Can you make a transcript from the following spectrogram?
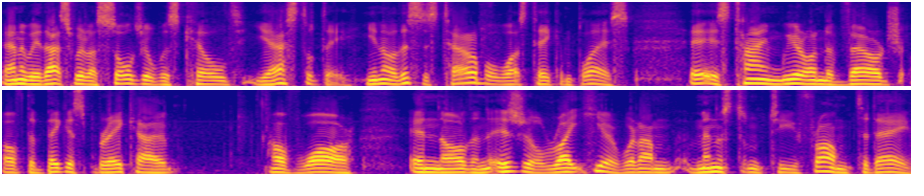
anyway, that's where a soldier was killed yesterday. You know, this is terrible what's taken place. It is time we're on the verge of the biggest breakout of war in northern Israel, right here where I'm ministering to you from today.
